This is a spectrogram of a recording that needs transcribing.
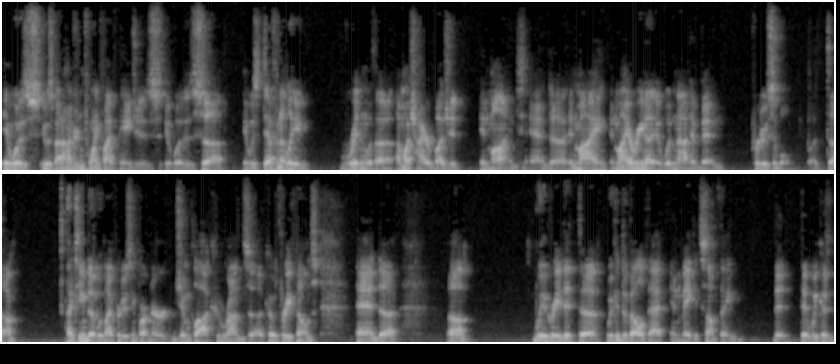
it was it was about 125 pages. It was uh, it was definitely written with a, a, much higher budget in mind, and in my in my arena, it would not have been producible. But um, I teamed up with my producing partner Jim Klock, who runs Code Three Films, and um, we agreed that uh, we could develop that and make it something that that we could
